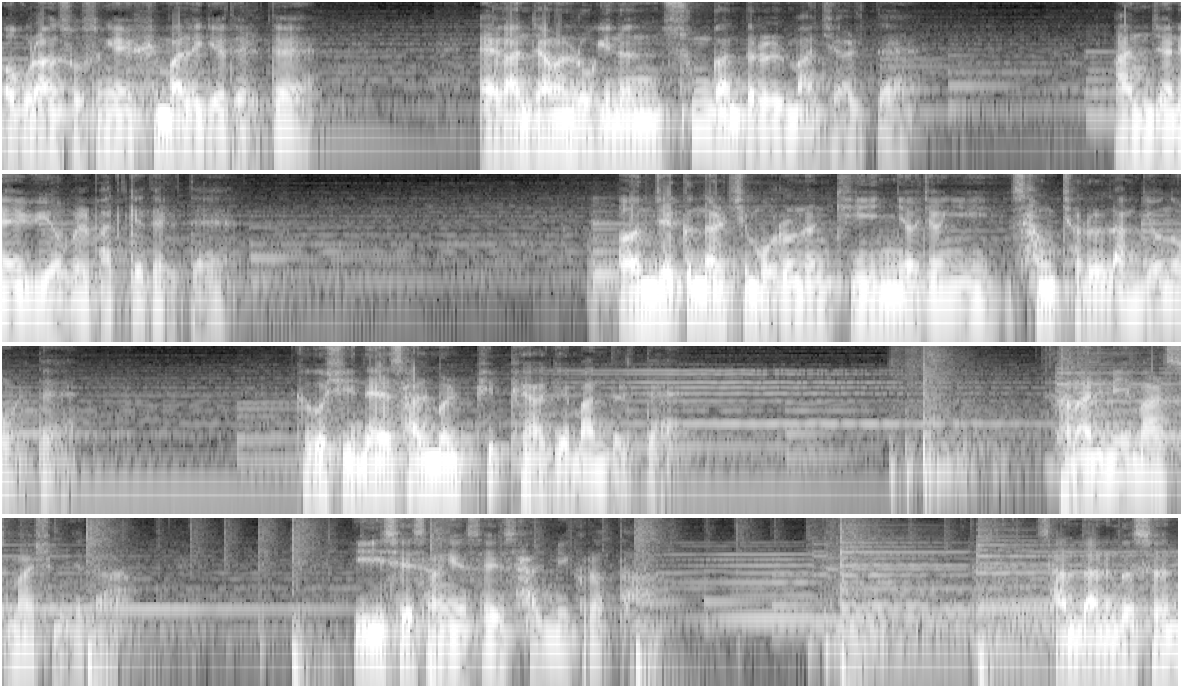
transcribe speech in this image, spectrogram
억울한 소송에 휘말리게 될 때, 애간장을 녹이는 순간들을 맞이할 때, 안전의 위협을 받게 될 때, 언제 끝날지 모르는 긴 여정이 상처를 남겨놓을 때, 그것이 내 삶을 피폐하게 만들 때, 하나님이 말씀하십니다. 이 세상에서의 삶이 그렇다. 산다는 것은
